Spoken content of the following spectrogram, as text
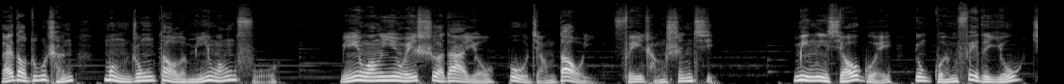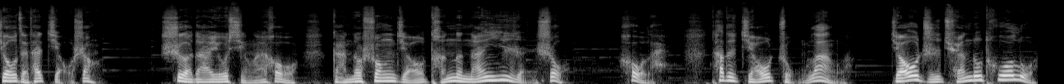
来到都城，梦中到了明王府。明王因为佘大有不讲道义，非常生气，命令小鬼用滚沸的油浇在他脚上。摄大有醒来后，感到双脚疼得难以忍受。后来，他的脚肿烂了，脚趾全都脱落，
